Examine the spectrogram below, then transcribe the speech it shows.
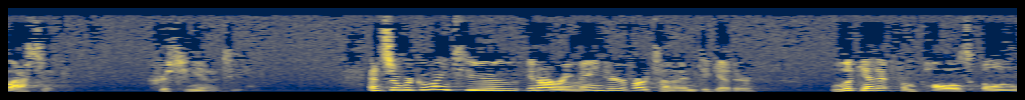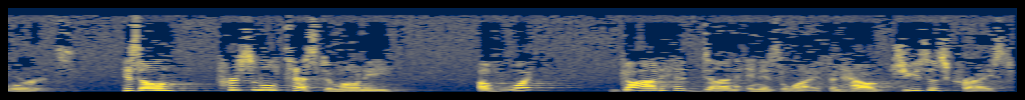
classic Christianity. And so we're going to, in our remainder of our time together, look at it from Paul's own words, his own personal testimony of what God had done in his life and how Jesus Christ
